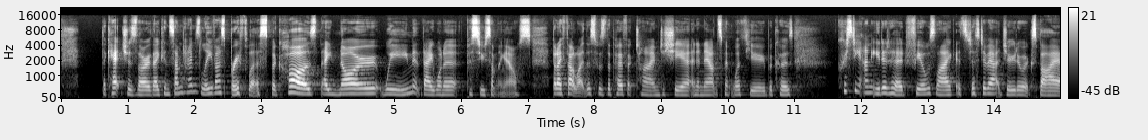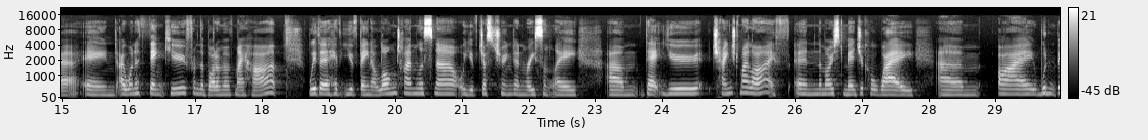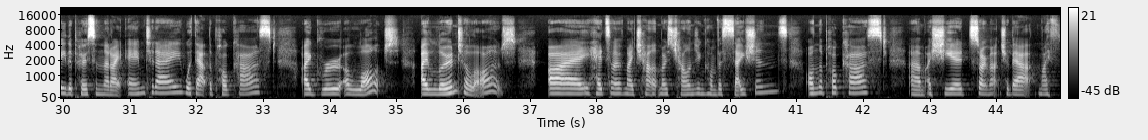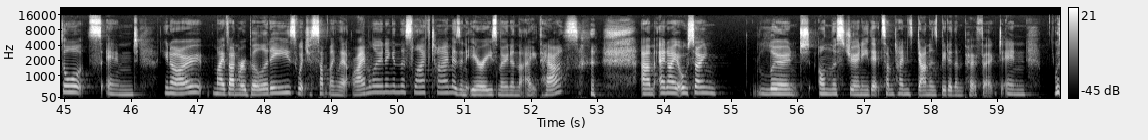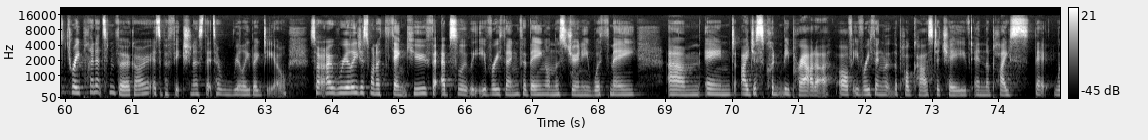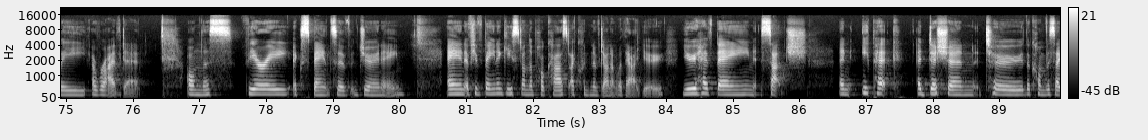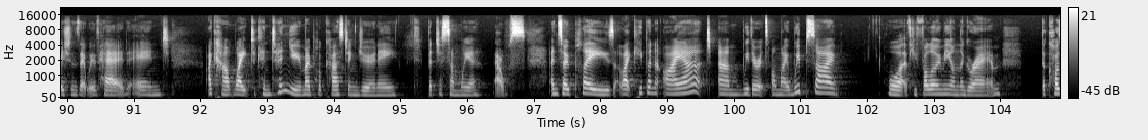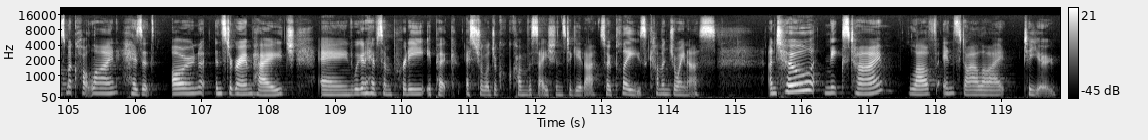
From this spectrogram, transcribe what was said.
The catch is, though, they can sometimes leave us breathless because they know when they want to pursue something else. But I felt like this was the perfect time to share an announcement with you because Kristy Unedited feels like it's just about due to expire. And I want to thank you from the bottom of my heart, whether have, you've been a long time listener or you've just tuned in recently, um, that you changed my life in the most magical way. Um, I wouldn't be the person that I am today without the podcast. I grew a lot. I learned a lot. I had some of my most challenging conversations on the podcast. Um, I shared so much about my thoughts and, you know, my vulnerabilities, which is something that I'm learning in this lifetime as an Aries moon in the eighth house. um, and I also learned on this journey that sometimes done is better than perfect. And with three planets in Virgo as a perfectionist, that's a really big deal. So I really just want to thank you for absolutely everything, for being on this journey with me. Um, and I just couldn't be prouder of everything that the podcast achieved and the place that we arrived at on this very expansive journey. And if you've been a guest on the podcast, I couldn't have done it without you. You have been such an epic addition to the conversations that we've had. And I can't wait to continue my podcasting journey, but just somewhere else. And so please, like, keep an eye out, um, whether it's on my website or if you follow me on the gram. The Cosmic Hotline has its own Instagram page, and we're going to have some pretty epic astrological conversations together. So please come and join us. Until next time, love and starlight to you.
